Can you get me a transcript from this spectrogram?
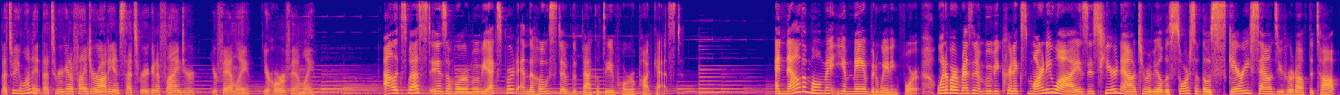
that's where you want it. That's where you're going to find your audience. That's where you're going to find your, your family, your horror family. Alex West is a horror movie expert and the host of the Faculty of Horror podcast. And now, the moment you may have been waiting for. One of our resident movie critics, Marnie Wise, is here now to reveal the source of those scary sounds you heard off the top,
